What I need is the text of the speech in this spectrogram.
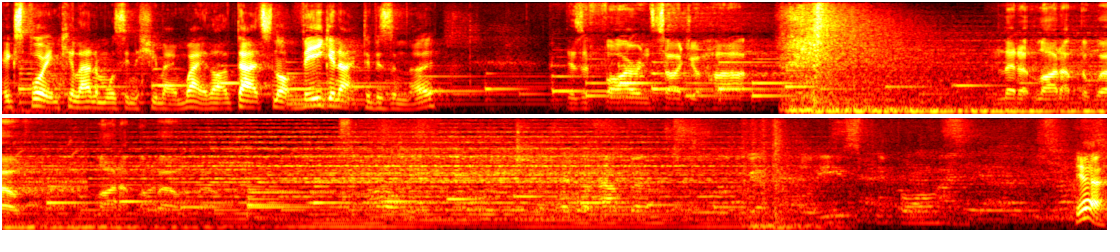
exploit and kill animals in a humane way. Like that's not vegan activism though. There's a fire inside your heart. Let it light up the world. Light up the world. Yeah.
